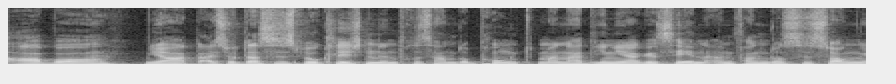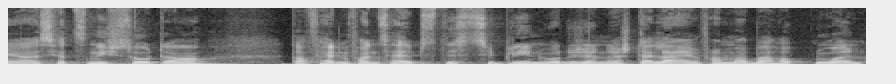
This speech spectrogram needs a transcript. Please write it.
aber ja, also das ist wirklich ein interessanter Punkt. Man hat ihn ja gesehen Anfang der Saison. Er ist jetzt nicht so der, der Fan von Selbstdisziplin, würde ich an der Stelle einfach mal behaupten wollen.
